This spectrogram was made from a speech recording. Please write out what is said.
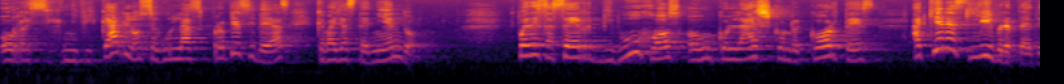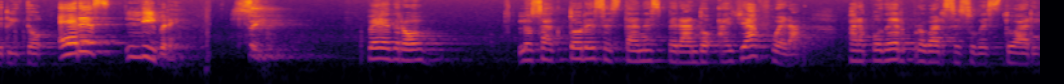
o resignificarlos según las propias ideas que vayas teniendo. Puedes hacer dibujos o un collage con recortes. Aquí eres libre, Pedrito. Eres libre. Sí. Pedro, los actores están esperando allá afuera para poder probarse su vestuario.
